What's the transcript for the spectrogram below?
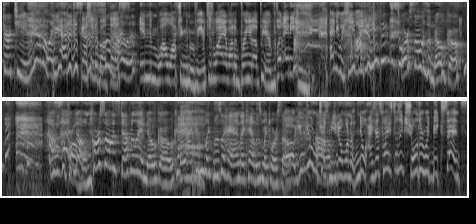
thirteen. We gotta like. we had a discussion this about so this violent. in the while watching the movie, which is why I want to bring it up here. But any, anyway, he I immediately. think the torso is a no go. this is the problem. No, torso is definitely a no go. Okay, I can like lose a hand. I can't lose my torso. Oh, you, you don't trust Um, me. You don't want to. No, I, that's why I still think shoulder would make sense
